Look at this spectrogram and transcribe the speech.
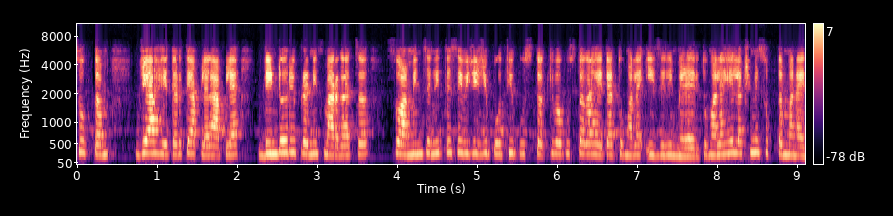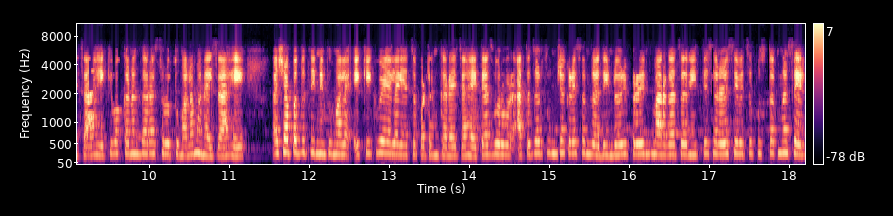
सूक्तम जे आहे तर ते आपल्याला आपल्या दिंडोरी प्रणित मार्गाचं स्वामींचं नित्यसेवेची जी पोथी पुस्तक किंवा पुस्तक आहे त्यात तुम्हाला इझिली मिळेल. तुम्हाला हे लक्ष्मी सुक्तम म्हणायचं आहे किंवा कनकधारा स्रोत तुम्हाला म्हणायचं आहे अशा पद्धतीने तुम्हाला एक एक वेळेला याचं पठण करायचं आहे. त्याचबरोबर आता जर तुमच्याकडे समजा दिंडोरी प्रेरित मार्गाचं नित्य सरळ सेवेचं पुस्तक नसेल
